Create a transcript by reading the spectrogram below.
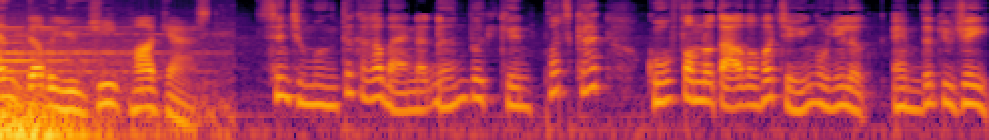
MWG Podcast. Xin chào mừng tất cả các bạn đã đến với kênh podcast của Phòng Đào tạo và Phát triển Nguồn Nhân lực MWG.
